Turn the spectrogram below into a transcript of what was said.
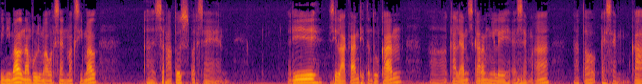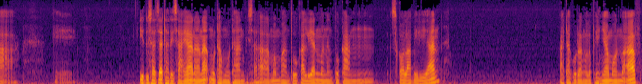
minimal 65% maksimal uh, eh, 100%. Jadi silakan ditentukan uh, kalian sekarang milih SMA atau SMK. Oke. Itu saja dari saya anak-anak mudah-mudahan bisa membantu kalian menentukan sekolah pilihan ada kurang lebihnya mohon maaf.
